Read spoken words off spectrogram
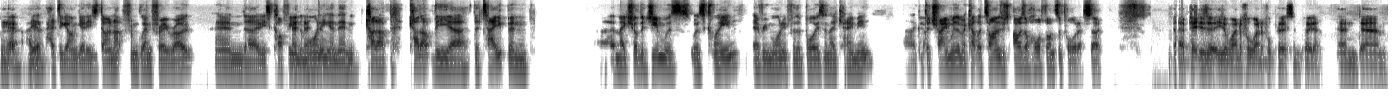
Yeah, I yeah. had to go and get his donut from Glenferrie Road and uh, his coffee in the morning, and then cut up cut up the uh, the tape and uh, make sure the gym was was clean every morning for the boys when they came in. I got to train with him a couple of times. Which I was a Hawthorn supporter, so. Uh, Peter's a, he's a wonderful, wonderful person, Peter, and um,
